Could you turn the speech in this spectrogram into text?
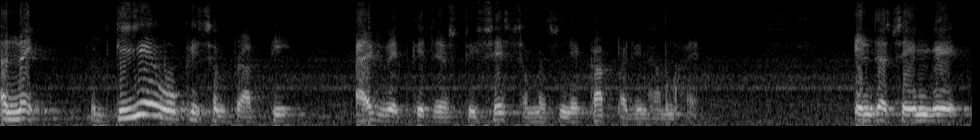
नहीं वो की संप्राप्ति आयुर्वेद की दृष्टि से समझने का परिणाम है। इन द सेम वे,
